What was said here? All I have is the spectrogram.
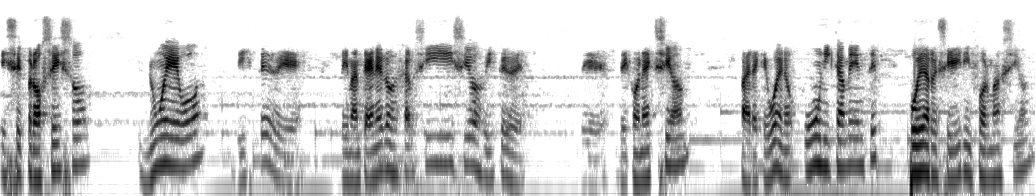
ese proceso nuevo, viste, de, mantener los ejercicios, viste, de, de, conexión, para que, bueno, únicamente pueda recibir información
